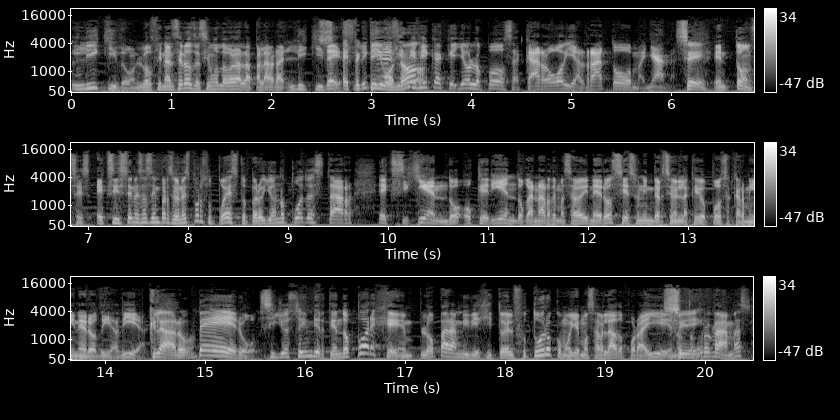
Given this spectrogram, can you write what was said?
líquido, los financieros decimos ahora la palabra liquidez. Efectivo, Liquidez ¿no? significa que yo lo puedo sacar hoy, al rato o mañana. Sí. Entonces, existen esas inversiones, por supuesto, pero yo no puedo estar exigiendo o queriendo ganar demasiado dinero si es una inversión en la que yo puedo sacar mi dinero día a día. Claro. Pero si yo estoy invirtiendo, por ejemplo, para mi viejito del futuro, como ya hemos hablado por ahí en Sí. otros programas,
